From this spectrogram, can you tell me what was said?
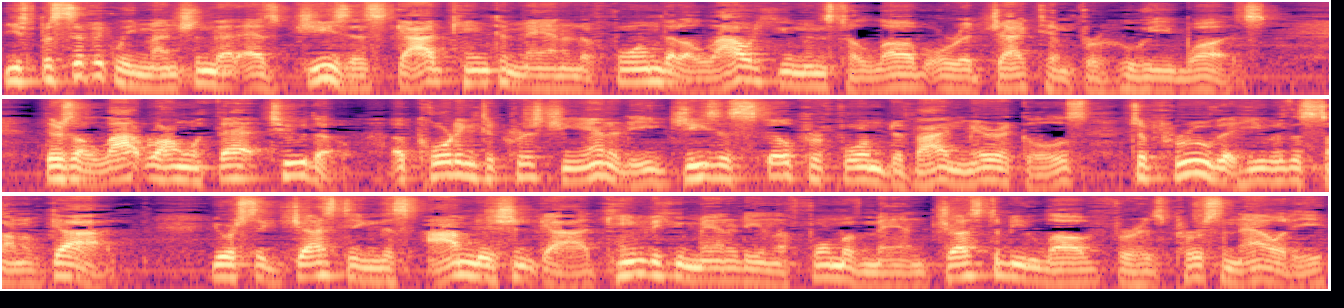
You specifically mentioned that as Jesus, God came to man in a form that allowed humans to love or reject him for who he was. There's a lot wrong with that too, though. According to Christianity, Jesus still performed divine miracles to prove that he was the Son of God. You're suggesting this omniscient God came to humanity in the form of man just to be loved for his personality,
